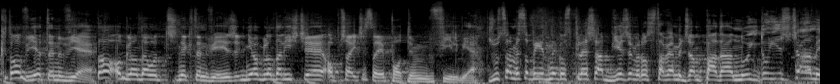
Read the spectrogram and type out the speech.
kto wie, ten wie. Kto oglądał odcinek, ten wie. Jeżeli nie oglądaliście, obczajcie sobie po tym filmie. Rzucamy sobie jednego splasha, bierzemy, rozstawiamy jumpada, no i dojeżdżamy!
